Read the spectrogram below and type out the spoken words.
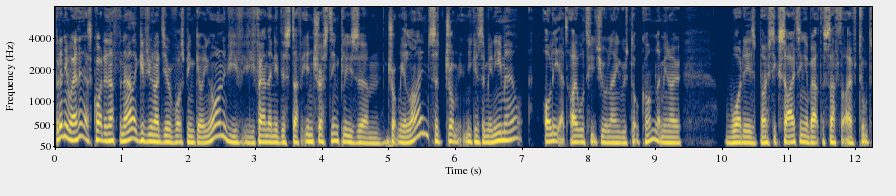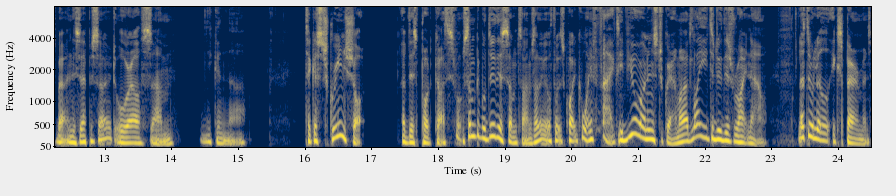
But anyway, I think that's quite enough for now. That gives you an idea of what's been going on. If you if you found any of this stuff interesting, please um, drop me a line. So drop me, you can send me an email, ollie at I will teach you a language.com. Let me know what is most exciting about the stuff that I've talked about in this episode, or else um, you can uh, take a screenshot of this podcast. Some people do this sometimes. I think I thought it's quite cool. In fact, if you're on Instagram, I'd like you to do this right now. Let's do a little experiment.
